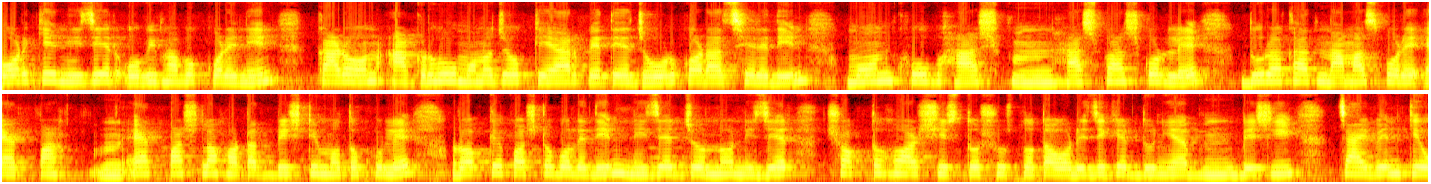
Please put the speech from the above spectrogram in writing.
বরকে নিজের অভিভাবক করে নিন, কারণ আগ্রহ, মনোযোগ, কেয়ার পেতে জোর করা ছেড়ে দিন। মন খুব হাস হাঁসফাঁস করলে দুরাখাত নামাজ পড়ে এক এক পাশলা হঠাৎ বৃষ্টির মতো খুলে রবকে কষ্ট বলে দিন। নিজের জন্য নিজের শক্ত হওয়ার সুস্থ সুস্থতা ও রিজিকের দুনিয়া বেশি চাইবেন কেউ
